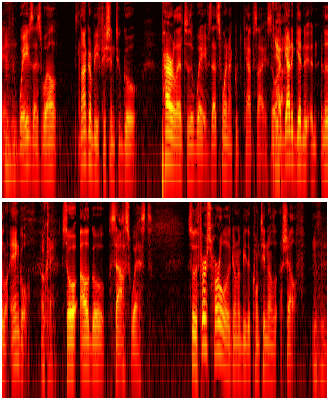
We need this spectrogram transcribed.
and the Mhm. waves as well, it's not going to be efficient to go parallel to the waves. That's when I could capsize. So I got to get a, a little angle. Okay. So I'll go southwest. So the first hurdle is going to be the continental shelf. Mm-hmm.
